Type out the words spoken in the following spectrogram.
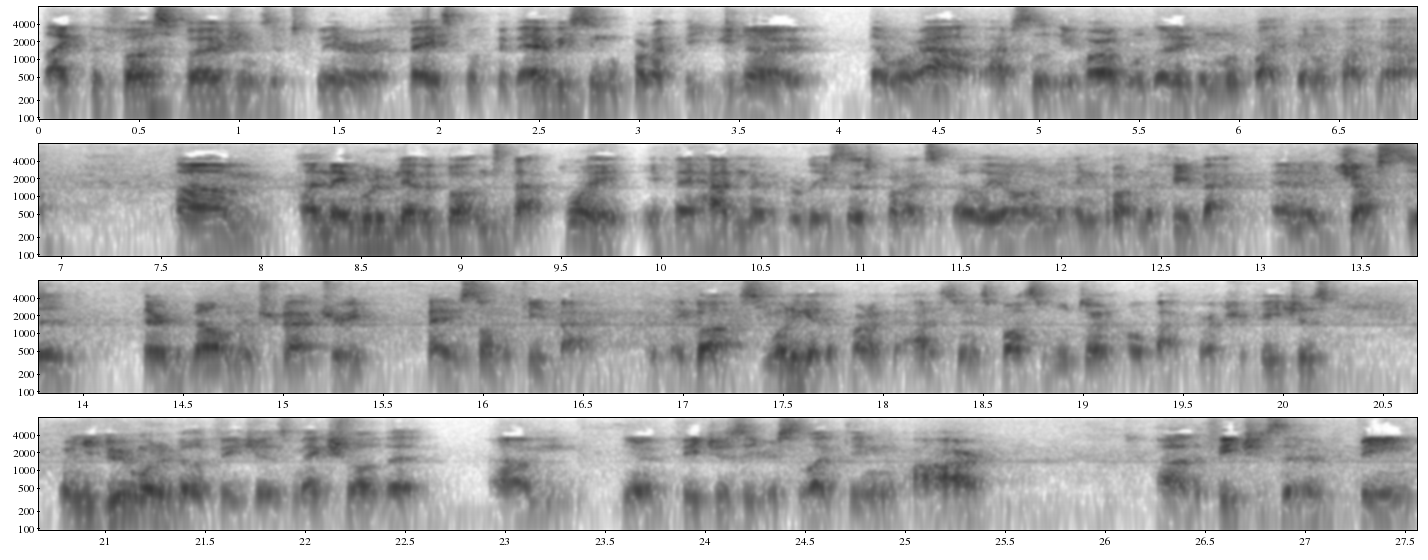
Like the first versions of Twitter or Facebook of every single product that you know that were out, absolutely horrible. Don't even look like they look like now. Um, and they would have never gotten to that point if they hadn't have released those products early on and gotten the feedback and adjusted their development trajectory based on the feedback that they got. So you want to get the product out as soon as possible. Don't hold back for extra features. When you do want to build features, make sure that um, you know the features that you're selecting are uh, the features that have been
